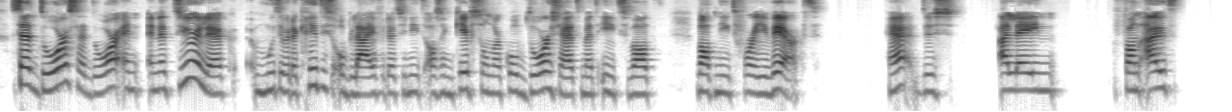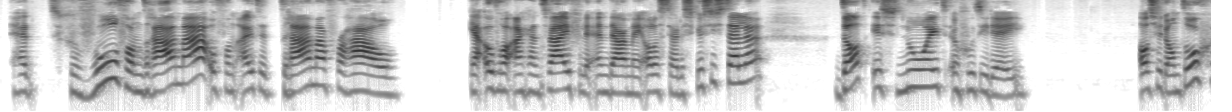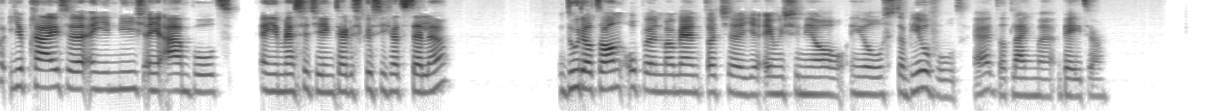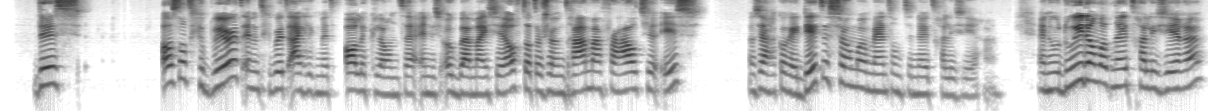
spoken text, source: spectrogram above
Zet door, zet door. En, en natuurlijk moeten we er kritisch op blijven dat je niet als een kip zonder kop doorzet met iets wat, wat niet voor je werkt. Hè? Dus alleen vanuit het gevoel van drama of vanuit het dramaverhaal ja, overal aan gaan twijfelen en daarmee alles ter discussie stellen, dat is nooit een goed idee. Als je dan toch je prijzen en je niche en je aanbod en je messaging ter discussie gaat stellen, doe dat dan op een moment dat je je emotioneel heel stabiel voelt. Dat lijkt me beter. Dus als dat gebeurt, en het gebeurt eigenlijk met alle klanten en dus ook bij mijzelf, dat er zo'n drama verhaaltje is, dan zeg ik: Oké, dit is zo'n moment om te neutraliseren. En hoe doe je dan dat neutraliseren?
